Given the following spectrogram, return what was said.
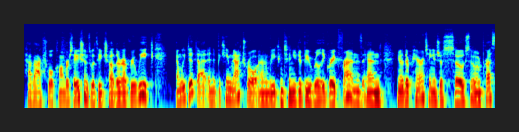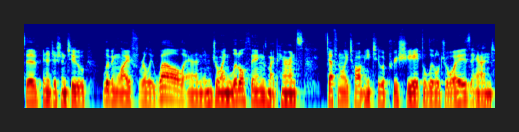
have actual conversations with each other every week and we did that and it became natural and we continue to be really great friends and you know their parenting is just so so impressive in addition to living life really well and enjoying little things my parents definitely taught me to appreciate the little joys and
